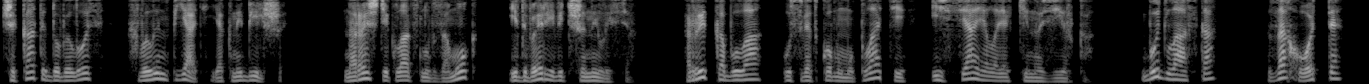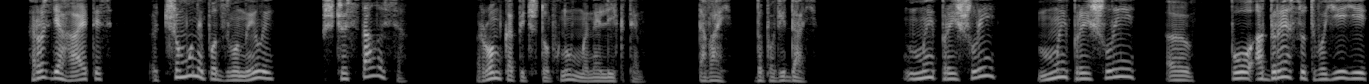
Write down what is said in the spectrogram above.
Чекати довелось хвилин п'ять, як не більше. Нарешті клацнув замок, і двері відчинилися. Ритка була у святковому платті і сяяла, як кінозірка. Будь ласка, заходьте, роздягайтесь. Чому не подзвонили? Щось сталося? Ромка підштовхнув мене ліктем. Давай, доповідай. Ми прийшли, ми прийшли е, по адресу твоєї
